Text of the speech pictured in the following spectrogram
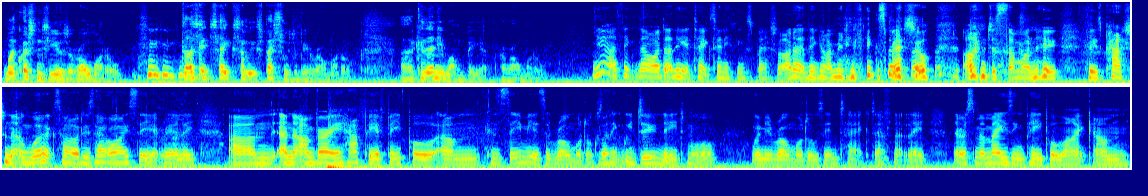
my question to you as a role model does it take something special to be a role model? Uh, can anyone be a, a role model? Yeah, I think no, I don't think it takes anything special. I don't think I'm anything special. I'm just someone who who's passionate and works hard. Is how I see it really. Um, and I'm very happy if people um, can see me as a role model because I think we do need more women role models in tech. Definitely, there are some amazing people like. Um,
